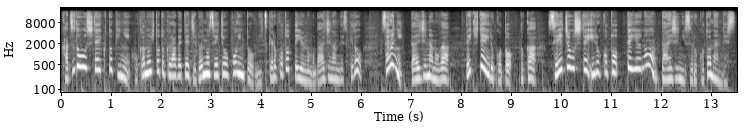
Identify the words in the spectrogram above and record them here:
活動をしていく時に他の人と比べて自分の成長ポイントを見つけることっていうのも大事なんですけどさらに大事なのができていることとか成長していることっていうのを大事にすることなんです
